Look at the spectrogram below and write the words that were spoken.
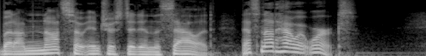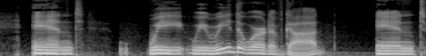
but I'm not so interested in the salad. That's not how it works. And we we read the word of God and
